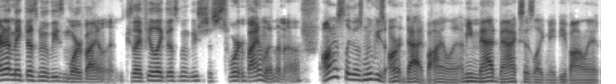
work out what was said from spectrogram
Why not make those movies more violent? Because I feel like those movies just weren't violent enough. Honestly, those movies aren't that violent. I mean, Mad Max is like maybe violent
